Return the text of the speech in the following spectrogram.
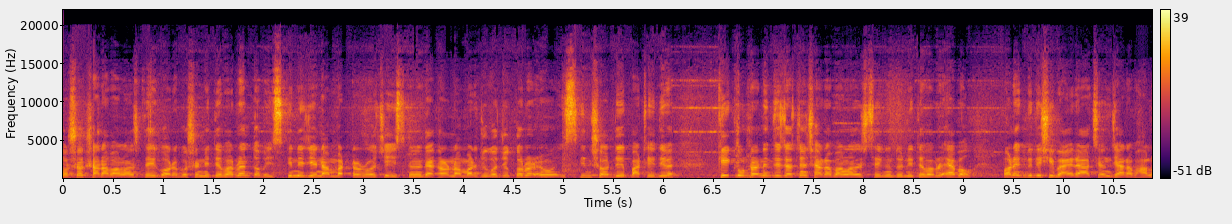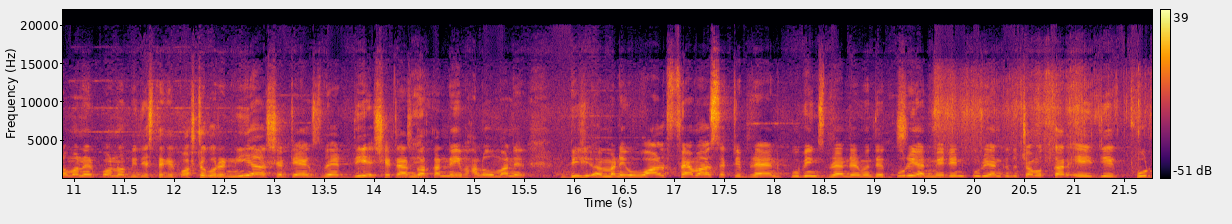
দর্শক সারা বাংলাদেশ থেকে ঘরে বসে নিতে পারবেন। তবে স্ক্রিনে যে নাম্বারটা রয়েছে স্ক্রিনে দেখানো নাম্বার যোগাযোগ করবেন এবং স্ক্রিনশট দিয়ে পাঠিয়ে দেবেন। কে কোনটা নিতে চাচ্ছেন সারা বাংলাদেশ থেকে কিন্তু নিতে পারবেন। এবং অনেক বিদেশি বাইরে আছেন যারা ভালো মানের পণ্য বিদেশ থেকে কষ্ট করে নিয়ে আসেন ট্যাক্স ব্যাট দিয়ে সেটার দরকার নেই ভালো মানের। মানে ওয়ার্ল্ড ফেমাস একটি ব্র্যান্ড কুবিংস ব্র্যান্ডের মধ্যে কোরিয়ান মেড ইন কোরিয়ান কিন্তু চমৎকার এই যে ফুড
